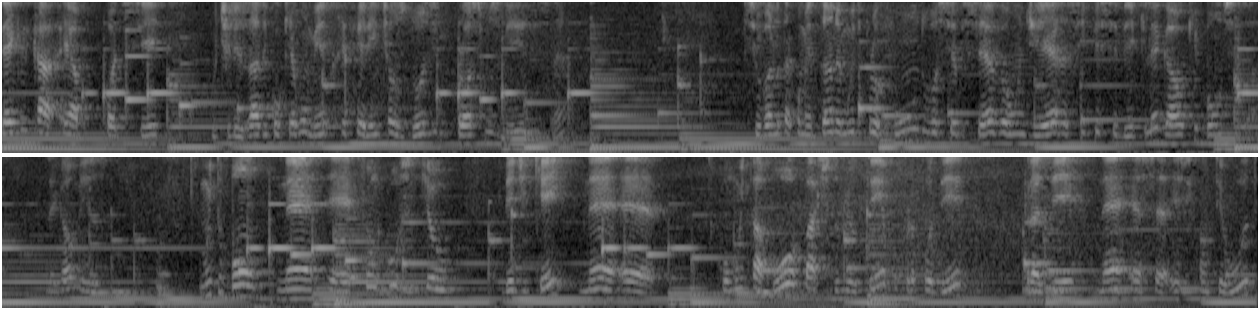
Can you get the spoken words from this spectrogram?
técnica é, pode ser utilizada em qualquer momento referente aos 12 próximos meses. Né? Silvana está comentando, é muito profundo, você observa onde erra sem perceber. Que legal, que bom, Silvana. Legal mesmo. Muito bom, né? É, foi um curso que eu dediquei, né? É, com muito amor parte do meu tempo para poder trazer né, essa, esse conteúdo.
